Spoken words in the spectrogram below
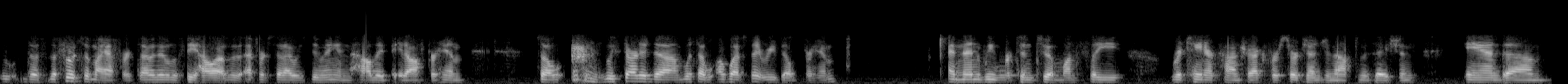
the the fruits of my efforts. I was able to see how the efforts that I was doing and how they paid off for him. So we started uh, with a, a website rebuild for him, and then we worked into a monthly retainer contract for search engine optimization. And um,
